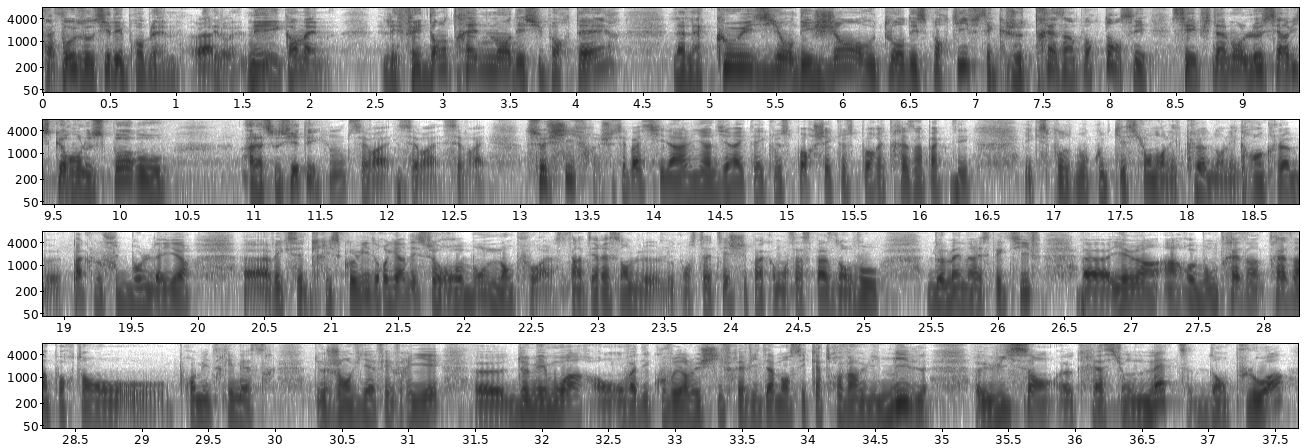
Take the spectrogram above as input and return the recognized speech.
Ça pose aussi des problèmes. Mais quand même, l'effet d'entraînement des supporters, la cohésion des gens autour des sportifs, c'est quelque chose de très important. C'est finalement le service que rend le sport au, à la société. Hum, c'est vrai, c'est vrai, c'est vrai. Ce chiffre, je ne sais pas s'il a un lien direct avec le sport. Je sais que le sport est très impacté et qu'il se pose beaucoup de questions dans les clubs, dans les grands clubs, pas que le football d'ailleurs, euh, avec cette crise Covid. Regardez ce rebond de l'emploi. C'est intéressant de le, constater. Je ne sais pas comment ça se passe dans vos domaines respectifs. Euh, il y a eu un, rebond très, important au, premier trimestre de janvier à février. Euh, de mémoire, on, va découvrir le chiffre évidemment, c'est 88 800 créations nettes d'emplois.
